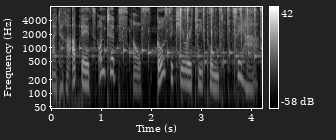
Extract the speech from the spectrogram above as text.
Weitere Updates und Tipps auf gosecurity.ch.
